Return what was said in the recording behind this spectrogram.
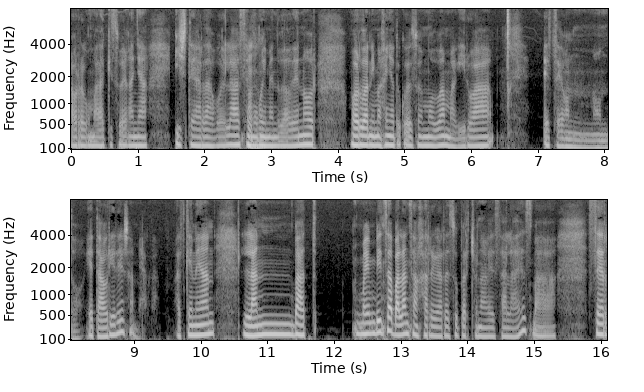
gaur egun badakizue gaina istear dagoela, zen mugimendu dauden hor, ba, orduan imaginatuko duzuen moduan, ba, giroa ez egon ondo. Eta hori ere esan behar da. Azkenean, lan bat, bain bintza balantzan jarri behar dezu pertsona bezala, ez? Ba, zer,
